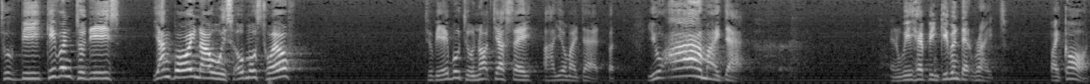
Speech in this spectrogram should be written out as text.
to be given to this young boy now who is almost 12, to be able to not just say, ah, you're my dad, but You are my dad. And we have been given that right by God.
